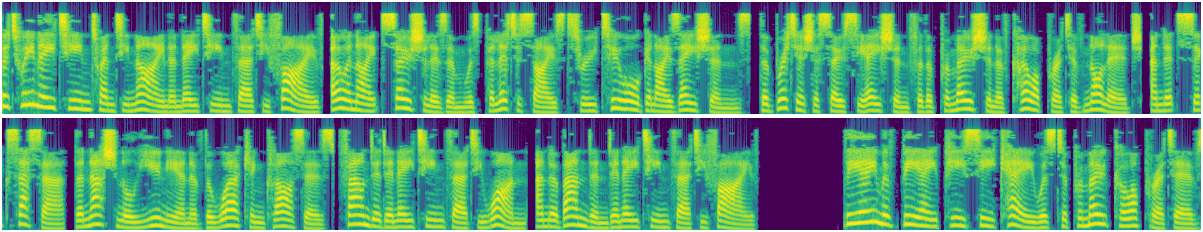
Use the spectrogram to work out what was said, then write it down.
Between 1829 and 1835, Owenite socialism was politicised through two organisations, the British Association for the Promotion of Cooperative Knowledge, and its successor, the National Union of the Working Classes founded in 1831, and abandoned in 1835. The aim of BAPCK was to promote cooperatives,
